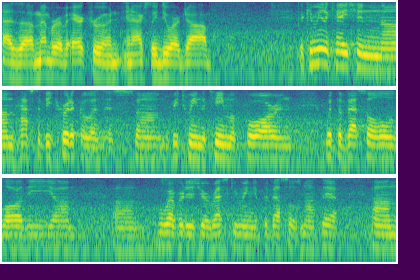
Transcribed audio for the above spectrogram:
as a member of air crew and, and actually do our job. The communication um, has to be critical in this um, between the team of four and with the vessel or the um, um whoever it is you're rescuing if the vessel's not there. Um,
